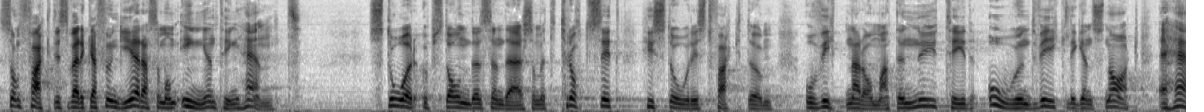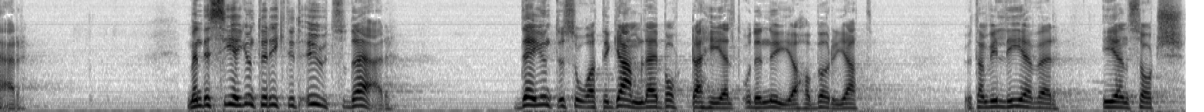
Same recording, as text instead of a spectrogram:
som faktiskt verkar fungera som om ingenting hänt, står uppståndelsen där som ett trotsigt historiskt faktum och vittnar om att en ny tid oundvikligen snart är här. Men det ser ju inte riktigt ut så där. Det är ju inte så att det gamla är borta helt och det nya har börjat. Utan vi lever i en sorts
